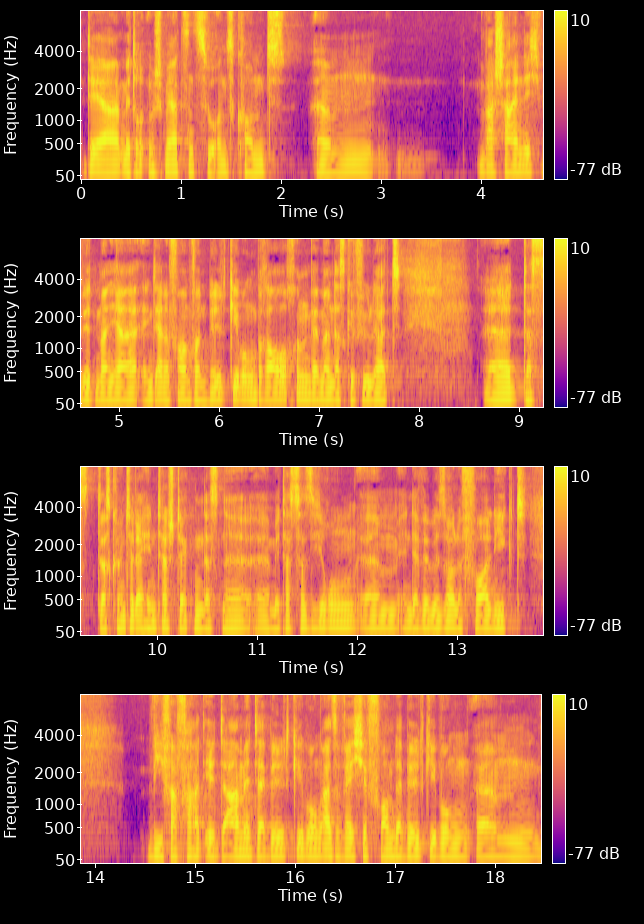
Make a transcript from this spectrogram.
der mit Rückenschmerzen zu uns kommt, ähm, wahrscheinlich wird man ja irgendeine Form von Bildgebung brauchen, wenn man das Gefühl hat, äh, dass das könnte dahinter stecken, dass eine äh, Metastasierung ähm, in der Wirbelsäule vorliegt. Wie verfahrt ihr da mit der Bildgebung? Also welche Form der Bildgebung ähm,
